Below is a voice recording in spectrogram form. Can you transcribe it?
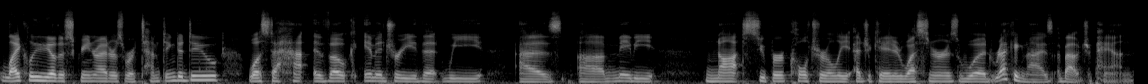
likely the other screenwriters were attempting to do was to ha- evoke imagery that we, as uh, maybe not super culturally educated Westerners, would recognize about Japan.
